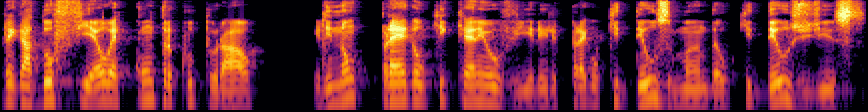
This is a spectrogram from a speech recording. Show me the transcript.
Pregador fiel é contracultural. Ele não prega o que querem ouvir, ele prega o que Deus manda, o que Deus diz.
